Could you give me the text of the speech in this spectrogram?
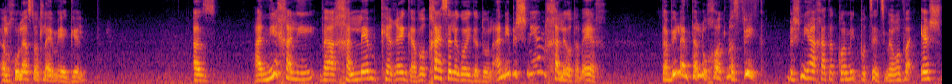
הלכו לעשות להם עגל. אז הניחה לי ואכלם כרגע, ואותך אעשה לגוי גדול. אני בשנייה מכלה אותם, איך? תביא להם את הלוחות, מספיק. בשנייה אחת הכל מתפוצץ מרוב האש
